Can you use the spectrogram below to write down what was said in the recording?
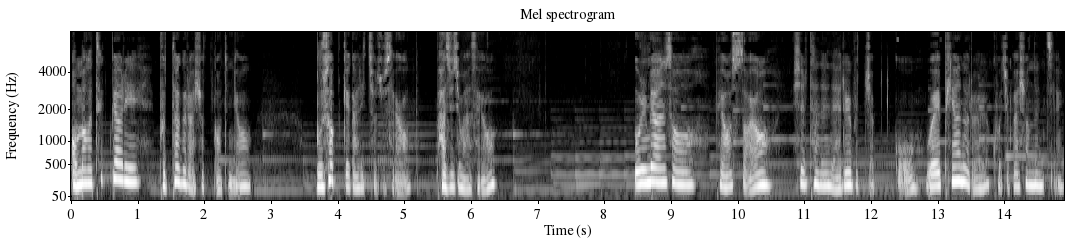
엄마가 특별히 부탁을 하셨거든요. 무섭게 가르쳐 주세요. 봐주지 마세요. 울면서 배웠어요. 싫다는 애를 붙잡고 왜 피아노를 고집하셨는지.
